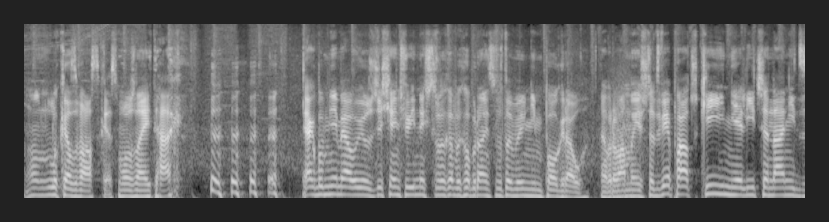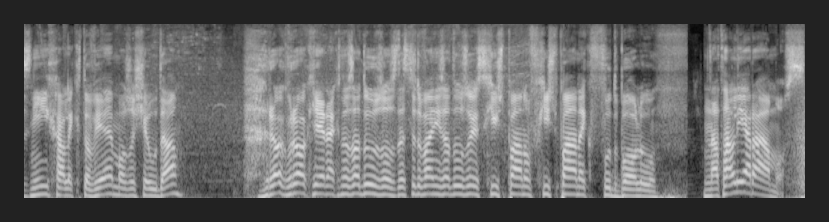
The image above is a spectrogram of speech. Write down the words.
No, Lucas Vazquez, można i tak. Jakbym nie miał już 10 innych środkowych obrońców, to bym nim pograł. Dobra, mamy jeszcze dwie paczki, nie liczę na nic z nich, ale kto wie, może się uda. Rok w rok jednak, no za dużo, zdecydowanie za dużo jest Hiszpanów, Hiszpanek w futbolu. Natalia Ramos.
